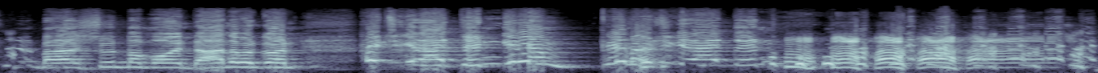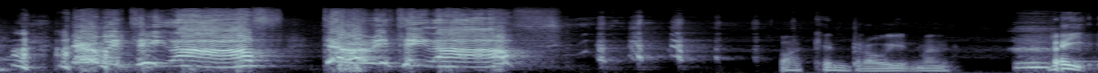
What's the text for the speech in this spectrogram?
But I showed my mum and dad. They were going, "How'd you get that done, Graham? Graham, how'd you get that done? Tell me take that off. You want me to take that off? Fucking brilliant, man. Right.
